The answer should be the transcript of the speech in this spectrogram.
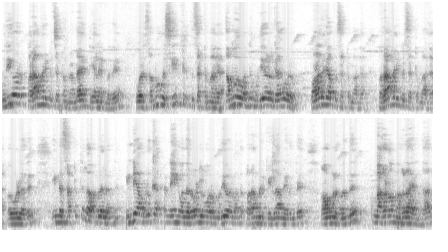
முதியோர் பராமரிப்பு சட்டம் ரெண்டாயிரத்தி ஏழு என்பது ஒரு சமூக சீர்திருத்த சட்டமாக சமூகம் வந்து முதியோர்களுக்காக ஒரு பாதுகாப்பு சட்டமாக பராமரிப்பு சட்டமாக உள்ளது. இந்த சட்டத்தில் வந்ததுலேருந்து இந்தியா முழுக்க நீங்கள் வந்து ரோட்டில் போகிற முதியோர் வந்து பராமரிப்பு இல்லாமல் இருந்து அவங்களுக்கு வந்து மகனோ மகளா இருந்தால்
